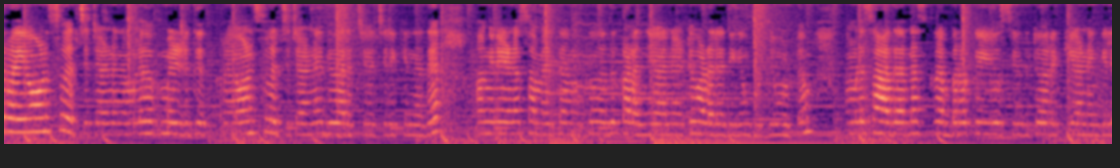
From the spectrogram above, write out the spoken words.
ക്രയോൺസ് വെച്ചിട്ടാണ് നമ്മൾ മെഴുക് ക്രയോൺസ് വെച്ചിട്ടാണ് ഇത് വരച്ച് വെച്ചിരിക്കുന്നത്. അങ്ങനെയുള്ള സമയത്ത് നമുക്ക് കളഞ്ഞു പോകാനായിട്ട് വളരെയധികം ബുദ്ധിമുട്ടും. നമ്മൾ സാധാരണ സ്ക്രബ്ബറൊക്കെ യൂസ് ചെയ്തിട്ട് വരയ്ക്കുകയാണെങ്കിൽ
